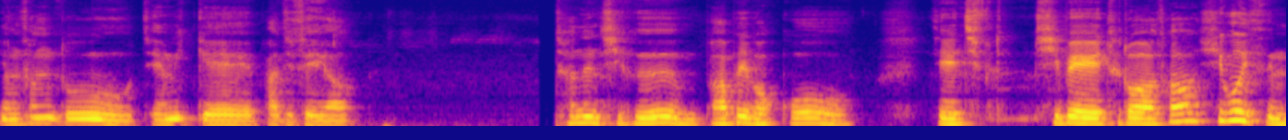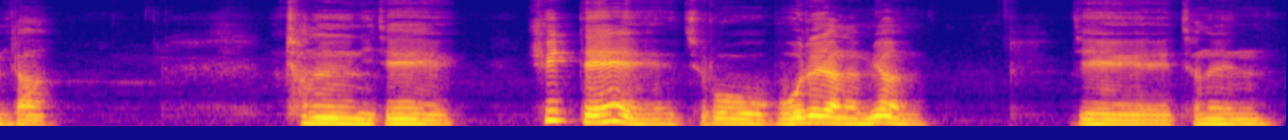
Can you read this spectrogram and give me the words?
영상도 재밌게 봐주세요. 저는 지금 밥을 먹고 이제 집, 집에 들어와서 쉬고 있습니다. 저는 이제 쉴 때 주로 뭐를 하냐면 이제 저는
